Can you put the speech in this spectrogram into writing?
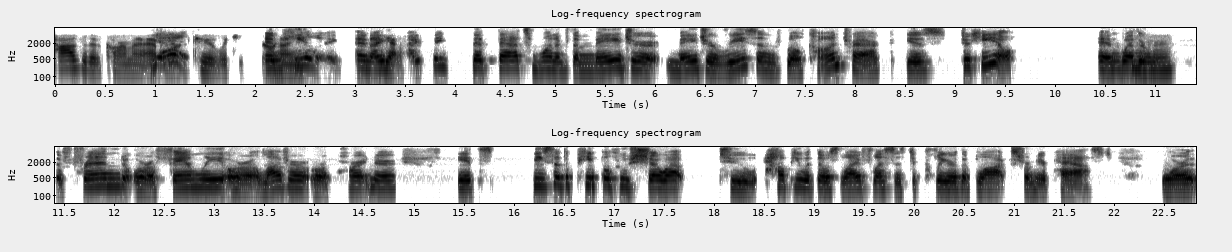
positive karma at Yeah. work too, which is so and nice. healing. And I, Yes. I think that that's one of the major major reasons we'll contract is to heal and whether Mhm. a friend or a family or a lover or a partner. It's these are the people who show up to help you with those life lessons to clear the blocks from your past or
